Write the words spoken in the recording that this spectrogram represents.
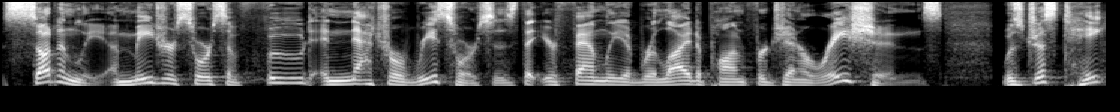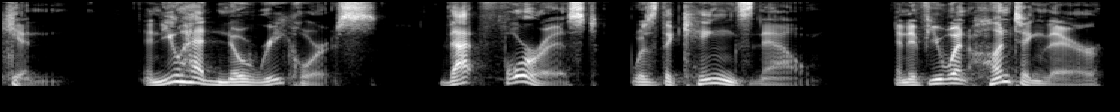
suddenly a major source of food and natural resources that your family had relied upon for generations was just taken and you had no recourse. That forest was the king's now. And if you went hunting there,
